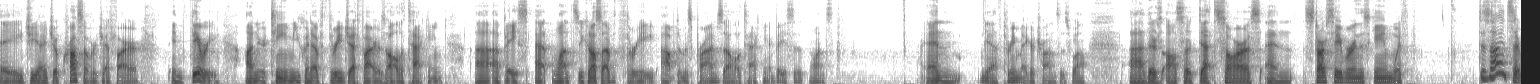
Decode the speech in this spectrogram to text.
a G.I. Joe crossover Jetfire, in theory, on your team, you can have three Jetfires all attacking uh, a base at once. You can also have three Optimus Primes all attacking a base at once. And yeah, three Megatrons as well. Uh, there's also Deathsaurus and Star Saber in this game with designs that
